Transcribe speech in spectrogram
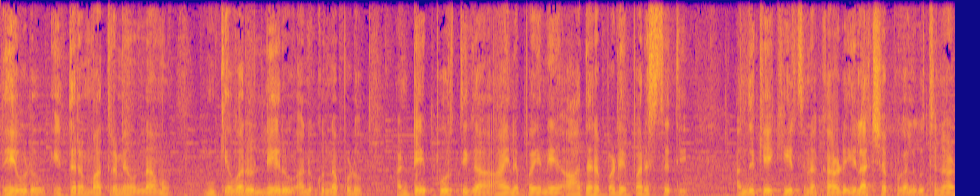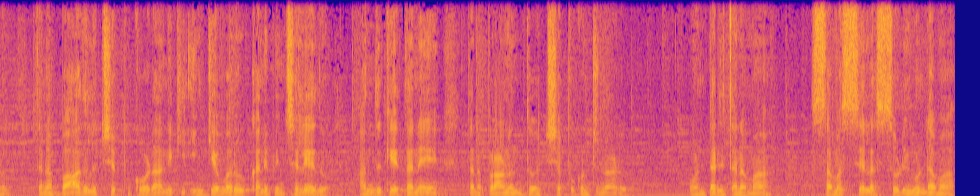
దేవుడు ఇద్దరం మాత్రమే ఉన్నాము. ఇంకెవరు లేరు అనుకున్నప్పుడు అంటే పూర్తిగా ఆయనపైనే ఆధారపడే పరిస్థితి. అందుకే కీర్తనకారుడు ఇలా చెప్పగలుగుతున్నాడు తన బాధలు చెప్పుకోవడానికి ఇంకెవరూ కనిపించలేదు. అందుకే తనే తన ప్రాణంతో చెప్పుకుంటున్నాడు. ఒంటరితనమా? సమస్యల సుడిగుండమా?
